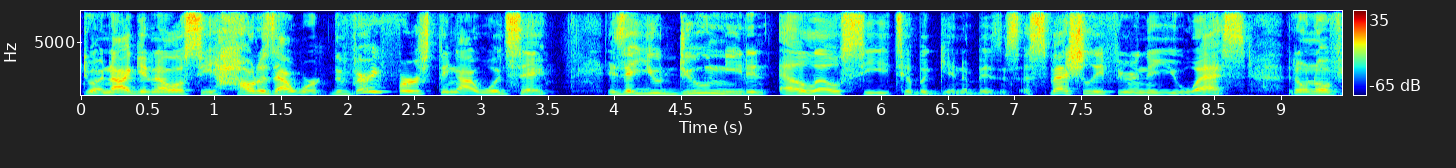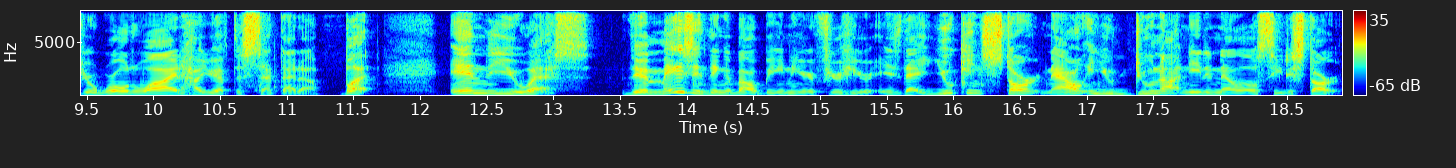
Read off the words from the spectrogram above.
Do I not get an LLC? How does that work? The very first thing I would say is that you do need an LLC to begin a business, especially if you're in the US. I don't know if you're worldwide, how you have to set that up. But in the US, the amazing thing about being here, if you're here, is that you can start now and you do not need an LLC to start.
